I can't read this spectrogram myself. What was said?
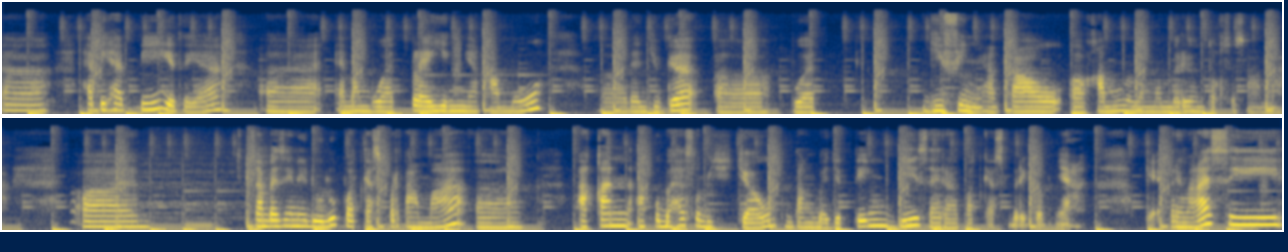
uh, happy-happy gitu ya, uh, emang buat playingnya kamu uh, dan juga uh, buat giving atau uh, kamu memang memberi untuk sesama. Uh, sampai sini dulu podcast pertama uh, akan aku bahas lebih jauh tentang budgeting di serial podcast berikutnya. Oke, terima kasih.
